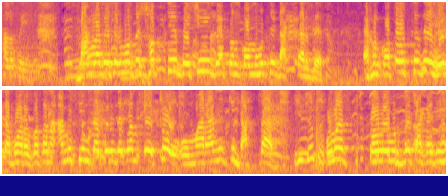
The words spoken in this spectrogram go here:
ভালো হয়ে গেছি। বাংলাদেশের মধ্যে সবচেয়ে বেশি বেতন কম হচ্ছে ডাক্তারদের। এখন কত হচ্ছে যে এটা বড় কথা না, আমি চিন্তা করে দেখলাম এটো ও মারানি কি ডাক্তার? ওমার তলে উঠবে টাকা দিয়ে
